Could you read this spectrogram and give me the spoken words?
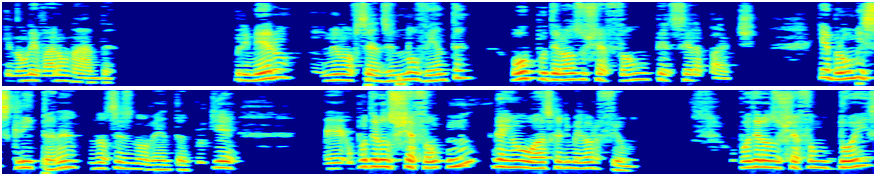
que não levaram nada. Primeiro, 1990, O Poderoso Chefão, terceira parte. Quebrou uma escrita, né? 1990, porque é, O Poderoso Chefão 1 ganhou o Oscar de melhor filme. O Poderoso Chefão 2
